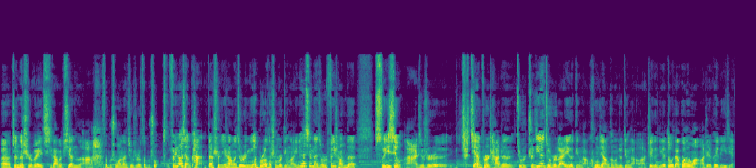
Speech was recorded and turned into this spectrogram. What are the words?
呃，真的是为其他的片子啊，怎么说呢？就是怎么说，非常想看，但实际上呢，就是你也不知道他什么时候定档，因为他现在就是非常的随性啊，就是见缝插针，就是直接就是来一个定档，空降可能就定档了，这个也都在观望啊，这也可以理解。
